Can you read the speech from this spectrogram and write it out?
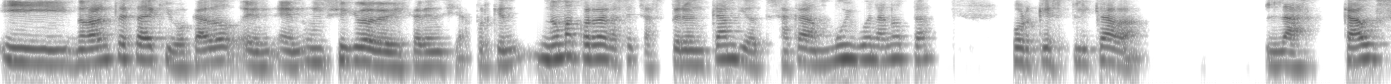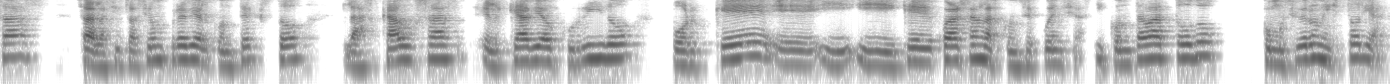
y normalmente estaba equivocado en, un siglo de diferencia, porque no me de las fechas, pero en cambio te sacaba muy buena nota porque explicaba las causas, o sea, la situación previa al contexto, las causas, el qué había ocurrido, por qué eh, y, qué, cuáles eran las consecuencias. Y contaba todo como si fuera una historia,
